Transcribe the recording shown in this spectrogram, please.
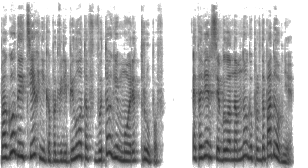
Погода и техника подвели пилотов, в итоге море трупов. Эта версия была намного правдоподобнее.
